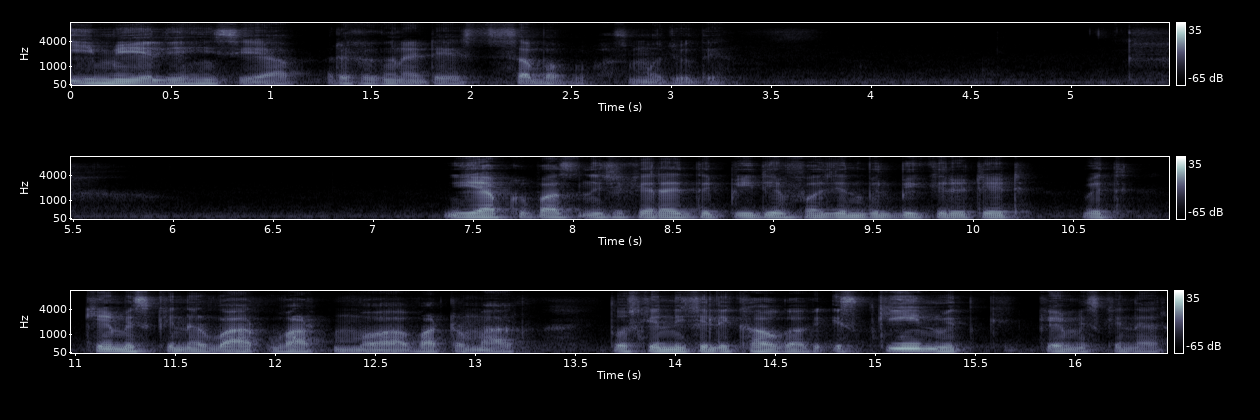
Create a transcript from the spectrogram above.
email यहीं से आप रिकोगनाइज सब आपके पास मौजूद है। ये आपके पास नीचे कह रहा है the P D F version will be created with CamScanner watermark तो उसके नीचे लिखा होगा कि स्कैन विथ केम स्कैनर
